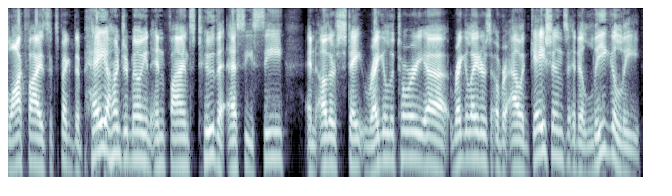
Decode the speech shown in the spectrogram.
BlockFi is expected to pay 100 million in fines to the SEC and other state regulatory uh, regulators over allegations it illegally,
